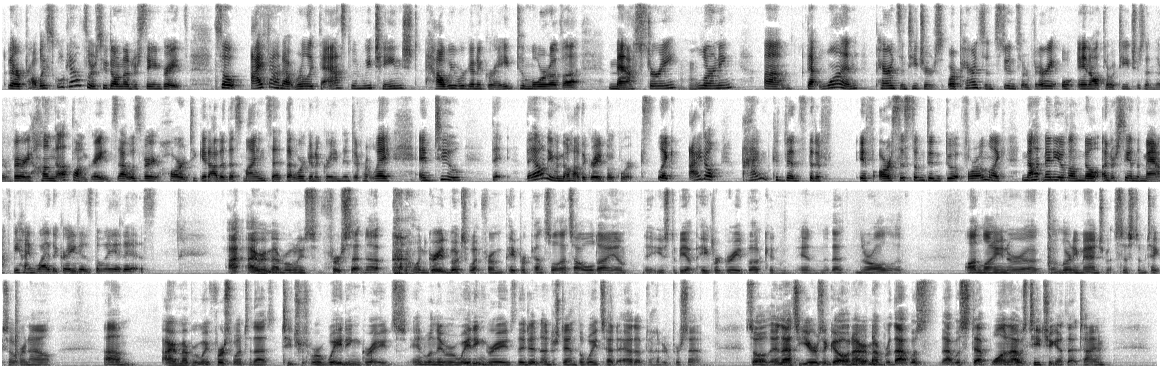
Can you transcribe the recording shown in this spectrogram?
there are probably school counselors who don't understand grades. So I found out really fast when we changed how we were going to grade to more of a mastery learning. Um, that one, parents and teachers, or parents and students are very, oh, and I'll throw teachers in, they're very hung up on grades. That was very hard to get out of this mindset that we're going to grade in a different way. And two, they, they don't even know how the grade book works. Like, I don't, I'm convinced that if if our system didn't do it for them, like not many of them know understand the math behind why the grade is the way it is. I, I remember when we was first setting up when grade books went from paper pencil. That's how old I am. It used to be a paper grade book, and and that they're all uh online or a, a learning management system takes over now. Um, I remember when we first went to that, teachers were weighting grades, and when they were weighting grades, they didn't understand the weights had to add up to hundred percent. So, and that's years ago, and I remember that was that was step one. I was teaching at that time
